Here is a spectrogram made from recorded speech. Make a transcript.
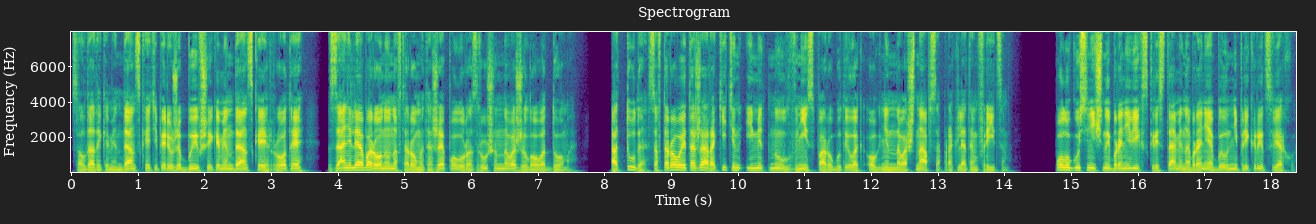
Солдаты комендантской, теперь уже бывшей комендантской, роты заняли оборону на втором этаже полуразрушенного жилого дома. Оттуда, со второго этажа, Ракитин и метнул вниз пару бутылок огненного шнапса проклятым фрицем. Полугусеничный броневик с крестами на броне был не прикрыт сверху.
